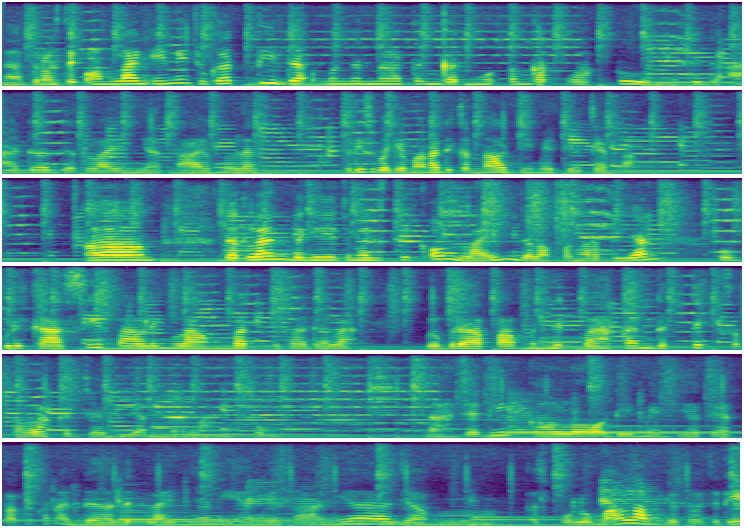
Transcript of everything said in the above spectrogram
Nah, jurnalistik online ini juga tidak mengenal tenggat tenggat waktu nih, tidak ada deadline-nya, timeless. Jadi sebagaimana dikenal di media cetak. Um, deadline bagi jurnalistik online dalam pengertian publikasi paling lambat itu adalah beberapa menit bahkan detik setelah kejadian berlangsung. Nah, jadi kalau di media cetak itu kan ada deadline-nya nih ya, misalnya jam 10 malam gitu. Jadi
